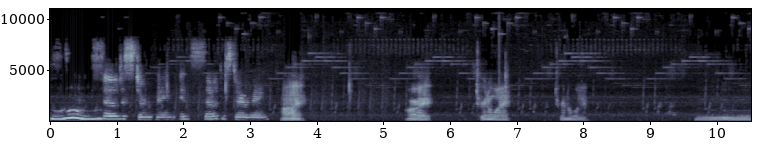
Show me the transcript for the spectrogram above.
Ooh. So disturbing. It's so disturbing. Hi. Alright. Turn away. Turn away. Ooh.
